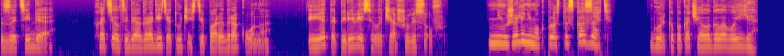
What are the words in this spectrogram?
за тебя. Хотел тебя оградить от участи пары дракона. И это перевесило чашу весов. Неужели не мог просто сказать? Горько покачала головой я.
